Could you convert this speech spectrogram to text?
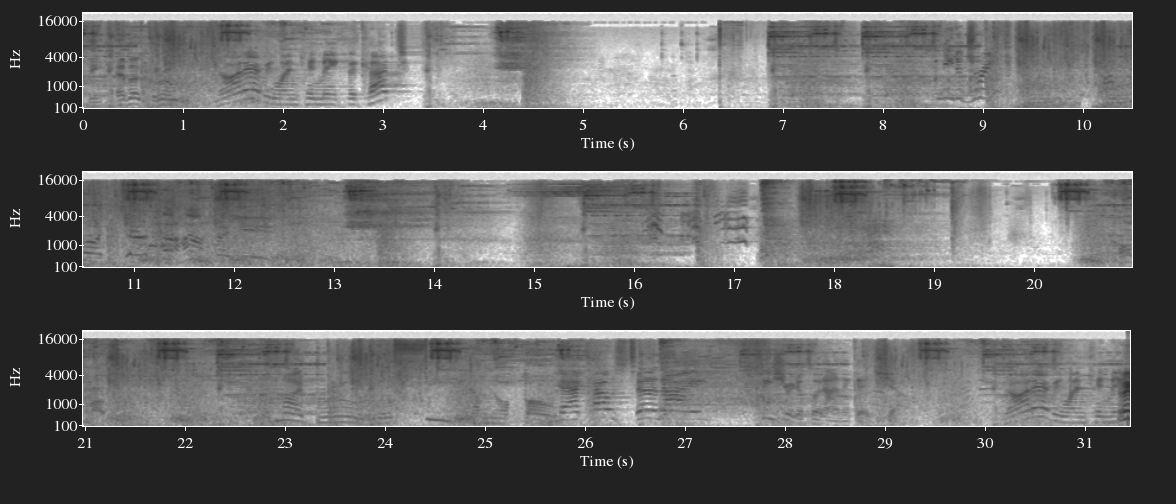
The ever-growing Not everyone can make the cut. Need a drink?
